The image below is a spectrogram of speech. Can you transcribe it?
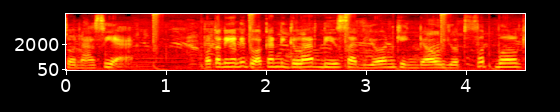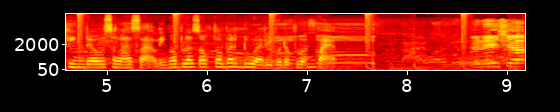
zona Asia. Pertandingan itu akan digelar di Stadion Qingdao Youth Football Qingdao Selasa 15 Oktober 2024. Indonesia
